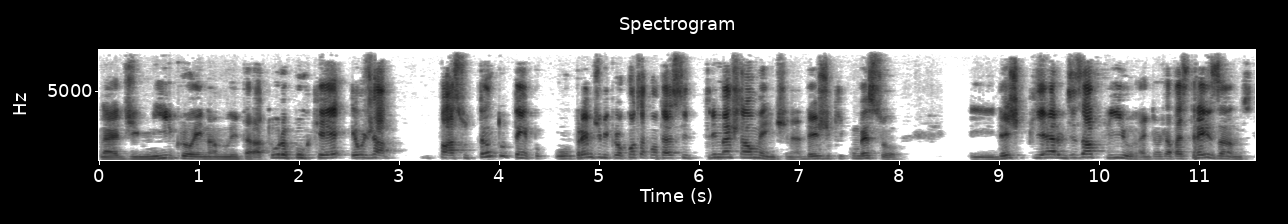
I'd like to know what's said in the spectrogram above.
né, de micro e literatura porque eu já passo tanto tempo. O prêmio de microcontos acontece trimestralmente, né? Desde que começou. E desde que era o desafio, né? Então já faz três anos.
